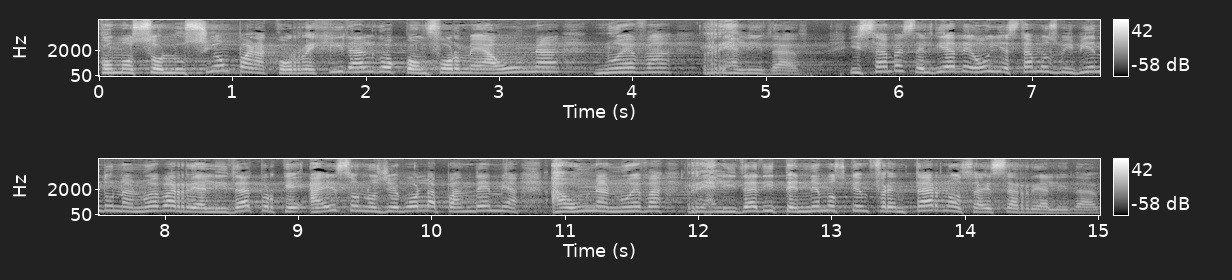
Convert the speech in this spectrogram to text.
como solución para corregir algo conforme a una nueva realidad. Y sabes, el día de hoy estamos viviendo una nueva realidad porque a eso nos llevó la pandemia, a una nueva realidad y tenemos que enfrentarnos a esa realidad.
